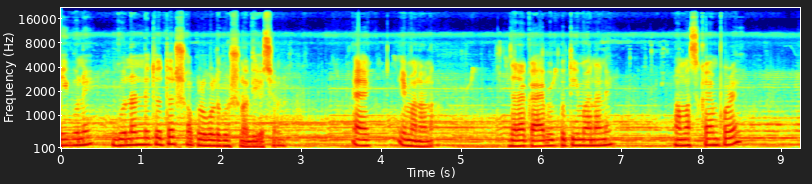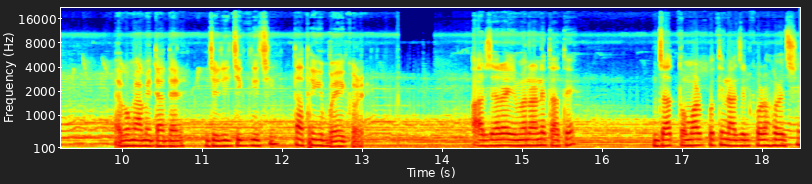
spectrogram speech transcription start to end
এই গুণে গুণান্বিততার সফল বলে ঘোষণা দিয়েছেন। এক ইমান আনা। যারা গায়েবের প্রতি ইমান আনে, নামাজ কায়েম করে এবং আমি তাদের যে রিজিক দিয়েছি তা থেকে ব্যয় করে। আর যারা ইমান আনে তাতে যা তোমার প্রতি নাজিল করা হয়েছে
